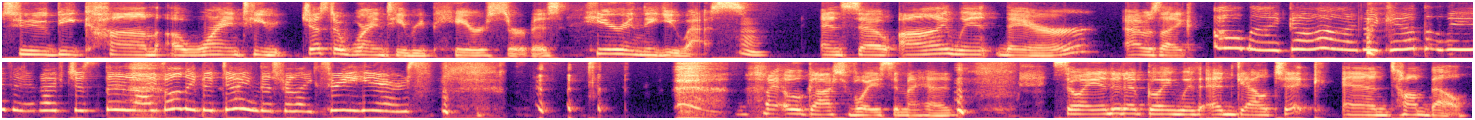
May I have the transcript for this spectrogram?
to become a warranty, just a warranty repair service here in the US. Hmm. And so I went there. I was like, oh my God, I can't believe it. I've just been, I've only been doing this for like three years. my oh gosh voice in my head. So I ended up going with Ed Galchick and Tom Bell.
